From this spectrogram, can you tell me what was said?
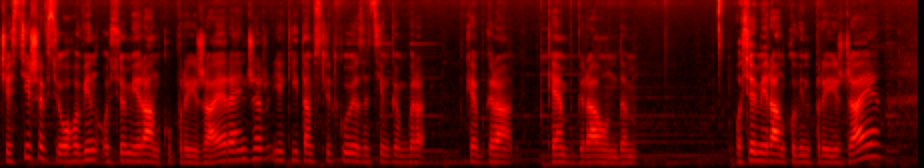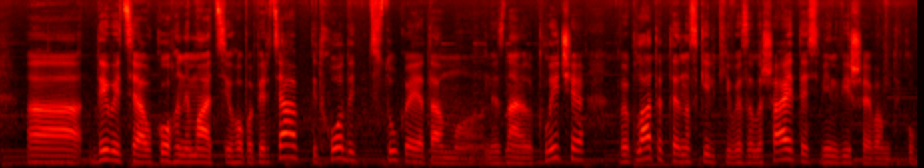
Частіше всього він о 7 ранку приїжджає рейнджер, який там слідкує за цим кемпгра... кемпгра... кемпграундом. О 7 ранку він приїжджає, дивиться, в кого нема цього папірця, підходить, стукає там, не знаю, кличе. Ви платите, наскільки ви залишаєтесь, він вішає вам таку,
